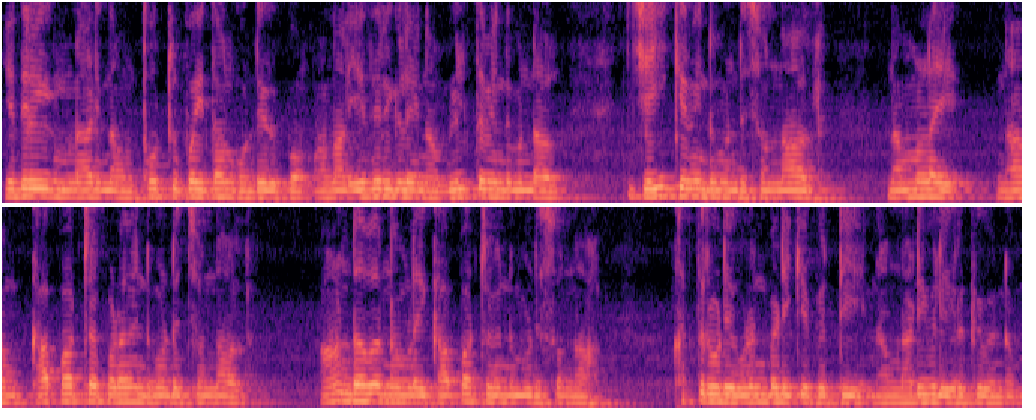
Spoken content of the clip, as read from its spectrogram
எதிரிகள் முன்னாடி நாம் தோற்று போய்த்தான் கொண்டிருப்போம். ஆனால் எதிரிகளை நாம் வீழ்த்த வேண்டுமென்றால் ஜெயிக்க வேண்டும் என்று சொன்னால் நம்மளை நாம் காப்பாற்றப்பட வேண்டும் என்று சொன்னால் ஆண்டவர் நம்மளை காப்பாற்ற வேண்டும் என்று சொன்னால் கத்தருடைய உடன்படிக்கை பெட்டி நாம் நடுவில் இருக்க வேண்டும்.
